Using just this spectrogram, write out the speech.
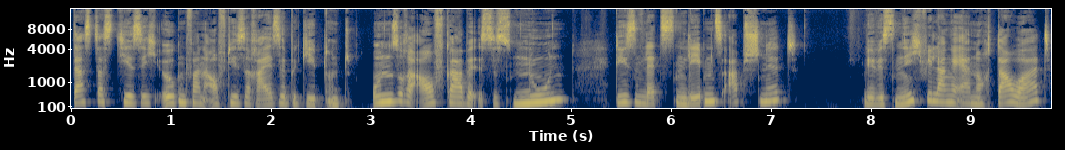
dass das Tier sich irgendwann auf diese Reise begibt. Und unsere Aufgabe ist es nun, diesen letzten Lebensabschnitt, wir wissen nicht, wie lange er noch dauert,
